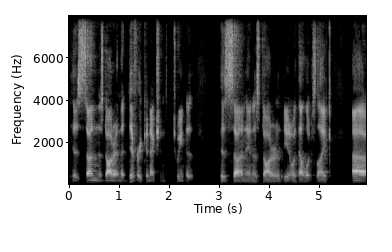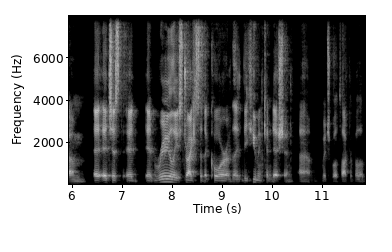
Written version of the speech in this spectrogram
his son and his daughter, and the different connections between his, his son and his daughter, you know, what that looks like um, it, it just it it really strikes to the core of the the human condition, um, which we'll talk about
